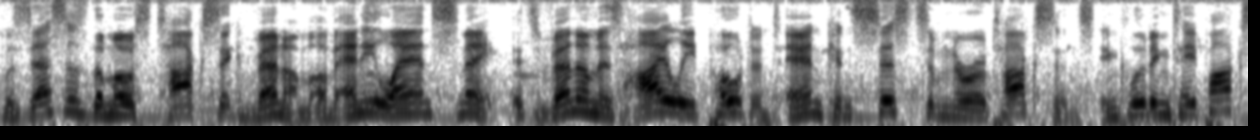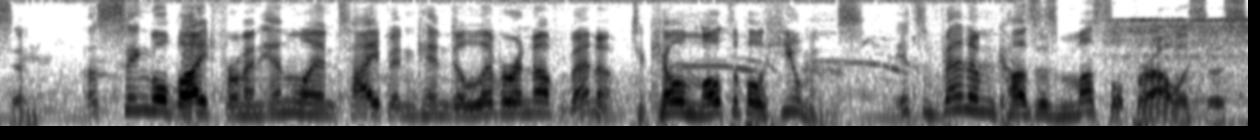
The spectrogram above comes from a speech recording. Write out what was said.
possesses the most toxic venom of any land snake. Its venom is highly potent and consists of neurotoxins, including taipoxin. A single bite from an inland taipan can deliver enough venom to kill multiple humans. Its venom causes muscle paralysis,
